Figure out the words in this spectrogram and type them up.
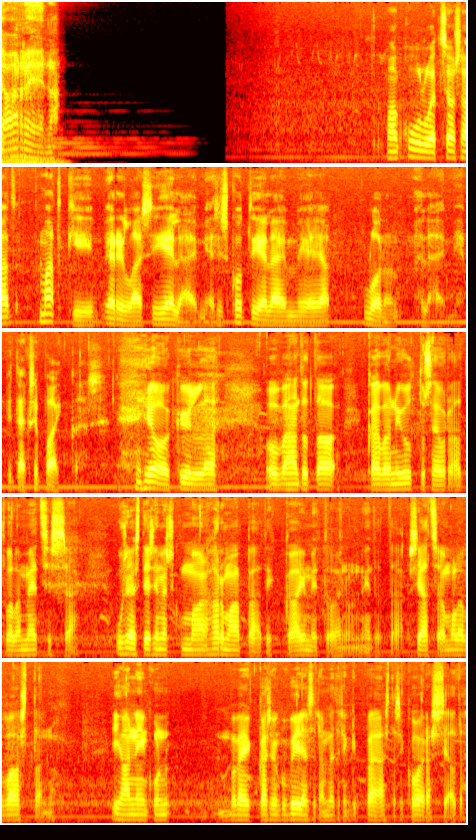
Yle Areena. Mä oon kuullut, että sä osaat matkia erilaisia eläimiä, siis kotieläimiä ja luonnoneläimiä. Pitääkö se paikkaansa? Joo, kyllä. Olen vähän tota, kaivannut juttuseuraa tuolla metsissä. Useasti esimerkiksi kun mä oon harmaa päätikkaa imitoinut, niin tota, sieltä se on mulle vastannut. Ihan niin kuin mä veikkaisin jonkun 500 metrinkin päästä se koiras sieltä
